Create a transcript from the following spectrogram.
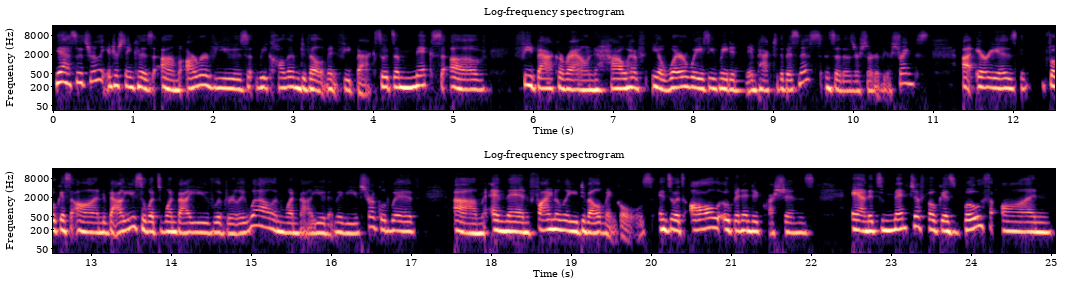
Yeah, so it's really interesting because um, our reviews, we call them development feedback. So it's a mix of feedback around how have, you know, what are ways you've made an impact to the business? And so those are sort of your strengths. Uh, areas focus on value. So what's one value you've lived really well and one value that maybe you've struggled with? Um, and then finally, development goals. And so it's all open ended questions. And it's meant to focus both on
